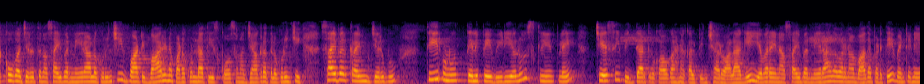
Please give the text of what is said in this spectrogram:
ఎక్కువగా జరుగుతున్న సైబర్ నేరాల గురించి వాటి బారిన పడకుండా తీసుకోవాల్సిన జాగ్రత్తల గురించి సైబర్ క్రైమ్ జరుగు తీరును తెలిపే వీడియోలు స్క్రీన్ ప్లే చేసి విద్యార్థులకు అవగాహన కల్పించారు. అలాగే ఎవరైనా సైబర్ నేరాల వలన బాధపడితే వెంటనే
